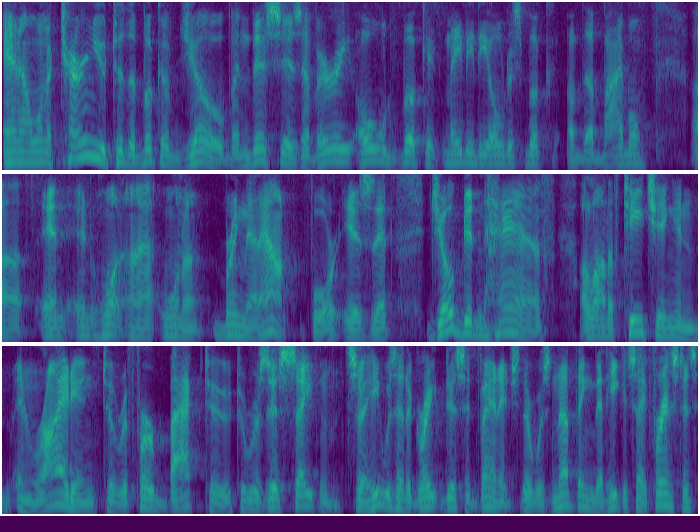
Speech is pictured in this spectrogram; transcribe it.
And I want to turn you to the book of Job. And this is a very old book. It may be the oldest book of the Bible. Uh, and, and what I want to bring that out for is that Job didn't have a lot of teaching and, and writing to refer back to to resist Satan. So he was at a great disadvantage. There was nothing that he could say. For instance,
